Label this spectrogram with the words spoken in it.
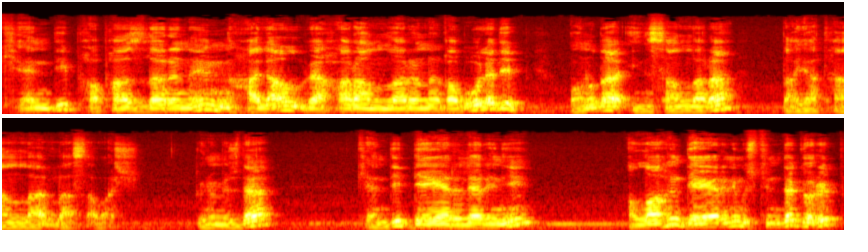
kendi papazlarının halal ve haramlarını kabul edip, onu da insanlara dayatanlarla savaş. Günümüzde kendi değerlerini Allah'ın değerinin üstünde görüp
